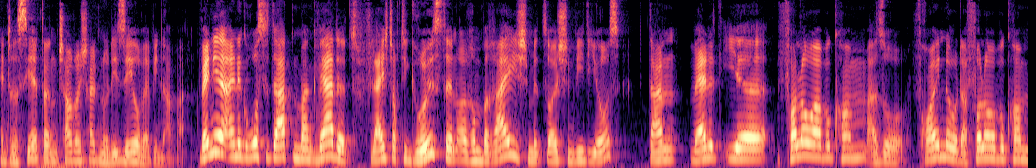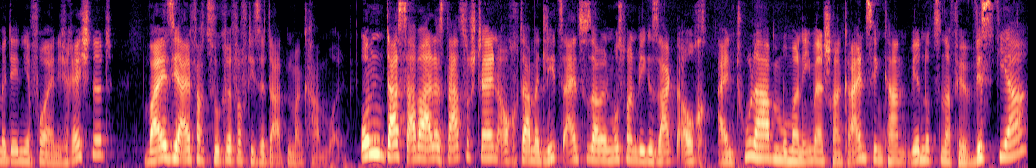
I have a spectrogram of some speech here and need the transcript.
interessiert, dann schaut euch halt nur die SEO-Webinare an. Wenn ihr eine große Datenbank werdet, vielleicht auch die größte in eurem Bereich mit solchen Videos, dann werdet ihr Follower bekommen, also Freunde oder Follower bekommen, mit denen ihr vorher nicht rechnet weil sie einfach Zugriff auf diese Datenbank haben wollen. Um das aber alles darzustellen, auch damit Leads einzusammeln, muss man, wie gesagt, auch ein Tool haben, wo man eine E-Mail-Schranke einziehen kann. Wir nutzen dafür Vistia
